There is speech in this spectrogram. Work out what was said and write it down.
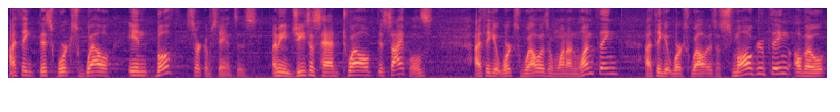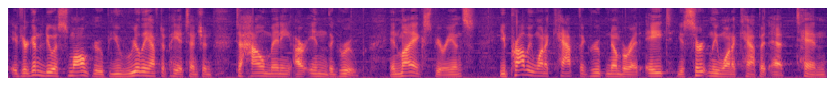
I think this works well in both circumstances. I mean, Jesus had 12 disciples. I think it works well as a one on one thing. I think it works well as a small group thing, although, if you're going to do a small group, you really have to pay attention to how many are in the group. In my experience, you probably want to cap the group number at 8. You certainly want to cap it at 10,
